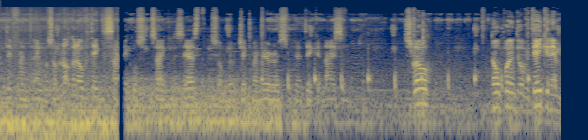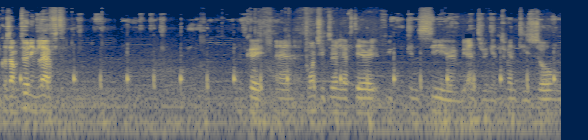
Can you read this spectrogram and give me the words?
the different angles so I'm not gonna overtake the cycles cyclists yes so I'm gonna check my mirrors I'm gonna take it nice and slow no point overtaking him because I'm turning left Okay, and once you turn left here, if you can see here, we're entering a 20 zone.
